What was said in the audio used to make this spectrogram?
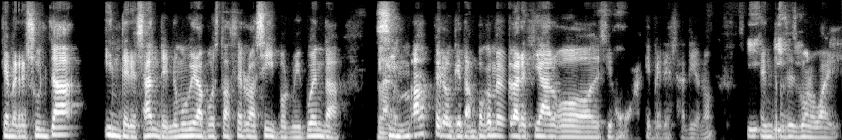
que me resulta interesante. No me hubiera puesto a hacerlo así por mi cuenta, sin más, pero que tampoco me parecía algo decir, ¡juá, qué pereza, tío! ¿no? Entonces, bueno, guay.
